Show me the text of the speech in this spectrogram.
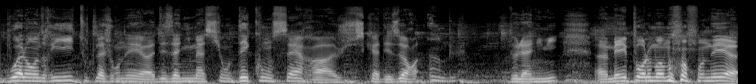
Bois-Landry. Toute la journée euh, des animations, des concerts euh, jusqu'à des heures imbues de la nuit. mais pour le moment, on est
